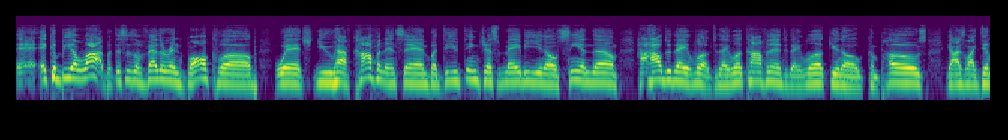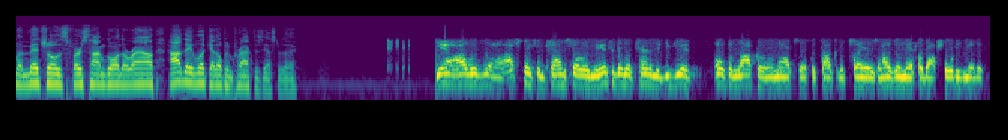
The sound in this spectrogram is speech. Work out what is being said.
it, it could be a lot, but this is a veteran ball club, which you have confidence in, but do you think just maybe, you know, seeing them, how, how do they look? Do they look confident? Do they look, you know, composed? Guys like Dillon Mitchell, this first time going around, how did they look at open practice yesterday? Yeah, I was. Uh, I spent some time. So in the NCAA tournament, you get open locker room access to talk to the players, and I was in there for about 40 minutes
